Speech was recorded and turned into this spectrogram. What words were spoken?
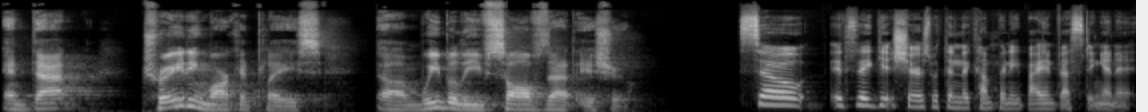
And that trading marketplace, um, we believe, solves that issue. So it's they get shares within the company by investing in it.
